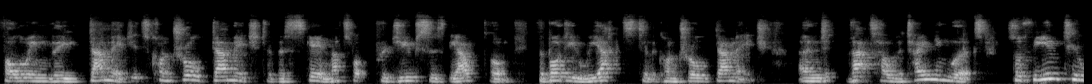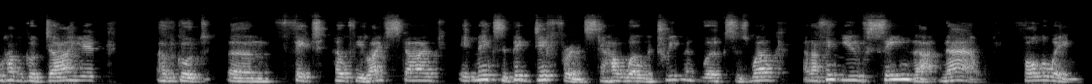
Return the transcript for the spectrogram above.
following the damage. It's controlled damage to the skin. That's what produces the outcome. The body reacts to the controlled damage. And that's how the tightening works. So for you to have a good diet, have a good, um, fit, healthy lifestyle, it makes a big difference to how well the treatment works as well. And I think you've seen that now following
